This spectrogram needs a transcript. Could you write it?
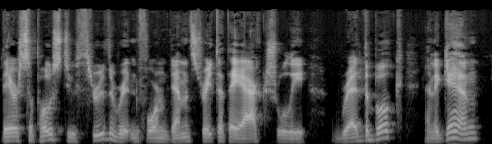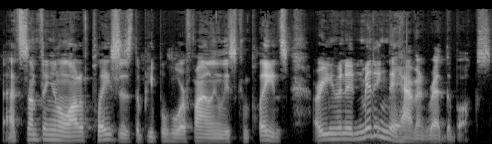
They are supposed to, through the written form, demonstrate that they actually read the book. And again, that's something in a lot of places. The people who are filing these complaints are even admitting they haven't read the books.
